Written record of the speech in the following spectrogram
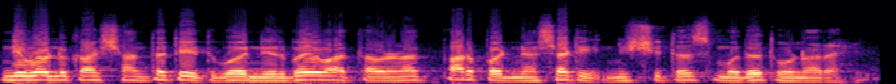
निवडणुका शांततेत व निर्भय वातावरणात पार पडण्यासाठी निश्चितच मदत होणार आहे.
